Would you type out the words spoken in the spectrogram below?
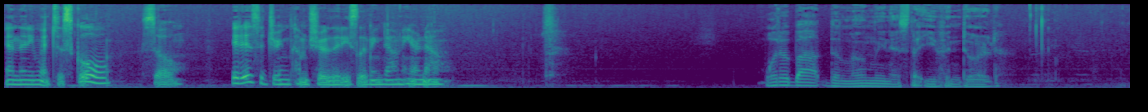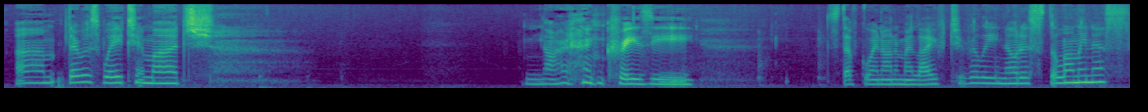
and then he went to school. So it is a dream come true that he's living down here now. What about the loneliness that you've endured? Um, there was way too much nar- crazy stuff going on in my life to really notice the loneliness.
